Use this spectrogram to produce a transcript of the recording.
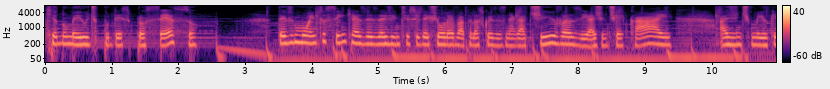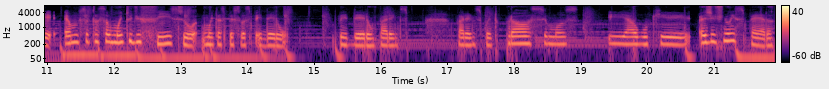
que no meio tipo, desse processo teve momentos sim que às vezes a gente se deixou levar pelas coisas negativas e a gente recai a gente meio que é uma situação muito difícil. Muitas pessoas perderam perderam parentes parentes muito próximos e é algo que a gente não espera.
